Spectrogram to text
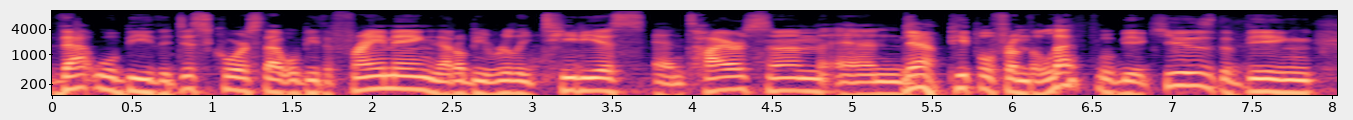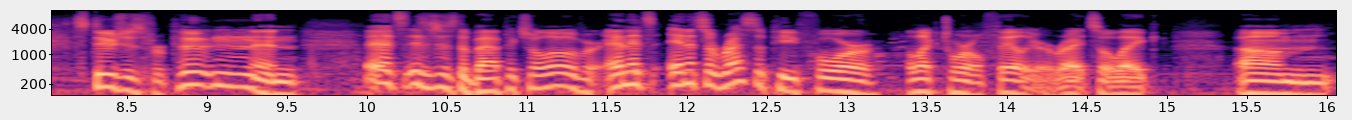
that will be the discourse, that will be the framing, that'll be really tedious and tiresome, and Yeah. people from the left will be accused of being stooges for Putin, and it's it's just a bad picture all over. And it's and it's a recipe for electoral failure, right? So like. Um,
